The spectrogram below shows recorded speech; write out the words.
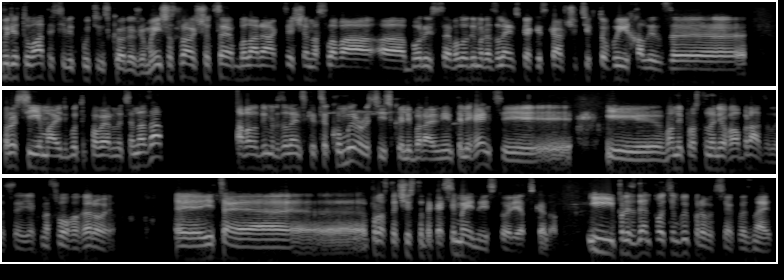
Врятуватися від путінського режиму. Інша справа, що це була реакція ще на слова е, Бориса Володимира Зеленського, який сказав, що ті, хто виїхали з е, Росії, мають бути повернуті назад. А Володимир Зеленський це кумир російської ліберальної інтелігенції, і вони просто на нього образилися як на свого героя. Е, І це просто чисто така сімейна історія, я б сказав. І президент потім виправився, як ви знаєте.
